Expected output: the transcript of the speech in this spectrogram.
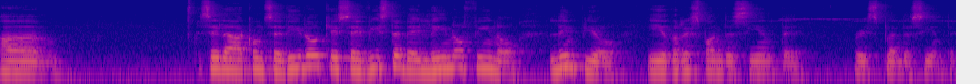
um, se le ha concedido que se viste de lino fino, limpio y resplandeciente. resplandeciente.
